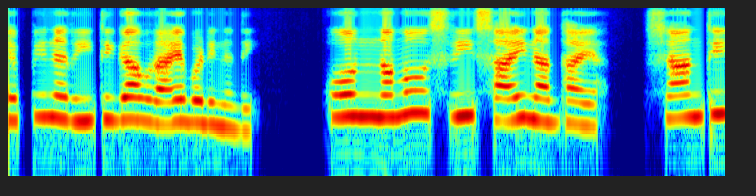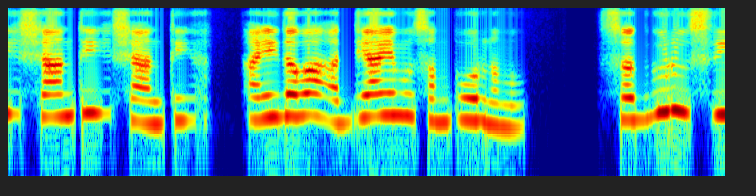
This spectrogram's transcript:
చెప్పిన రీతిగా వ్రాయబడినది. ఓం నమో శ్రీ సాయినాథాయ. శాంతి శాంతి శాంతి. ఐదవ అధ్యాయము సంపూర్ణము. సద్గురు శ్రీ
